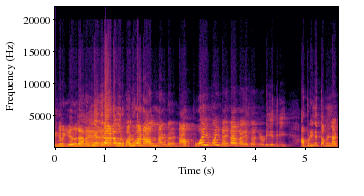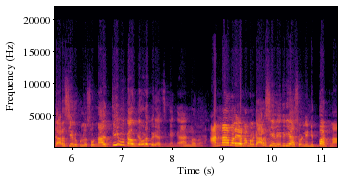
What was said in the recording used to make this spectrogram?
எங்களுக்கு எதிரான எதிரான ஒரு வலுவான ஆள் நாங்க நான் போய் போய் நயினார் நாகேந்திரனோட எதிரி அப்படின்னு தமிழ்நாட்டு அரசியலுக்குள்ள சொன்னா அது திமுகவுக்கு எவ்வளவு பெரிய அசிங்கங்க? அண்ணாமலையை நம்மளுக்கு அரசியல் எதிரியா சொல்லி நிப்பாட்டினா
